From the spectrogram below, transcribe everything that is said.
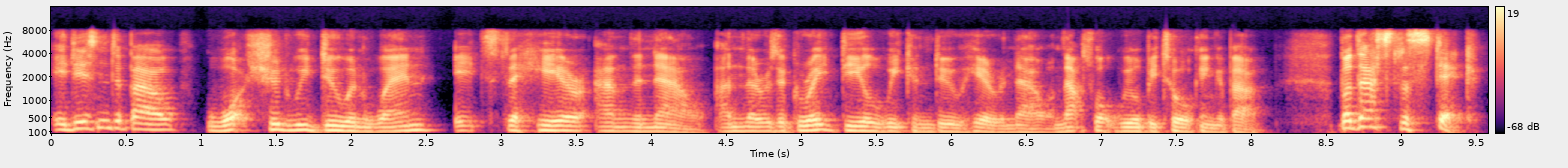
it isn't about what should we do and when, it's the here and the now. And there is a great deal we can do here and now. And that's what we'll be talking about. But that's the stick.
